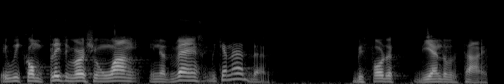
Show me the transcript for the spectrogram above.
if we complete version 1 in advance we can add them before the, the end of the time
